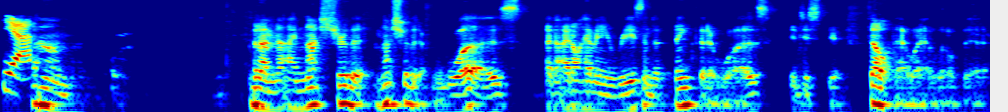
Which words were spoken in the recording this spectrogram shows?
Yeah. Um, but I'm not I'm not sure that I'm not sure that it was. I don't- have any reason to think that it was. It just it felt that way a little bit.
